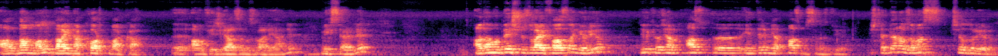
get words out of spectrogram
Alman malı Dynacort marka e, amfi cihazımız var yani. Mikserli. Adamı 500 lirayı fazla görüyor. Diyor ki hocam az e, indirim yapmaz mısınız diyor. İşte ben o zaman çıldırıyorum.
